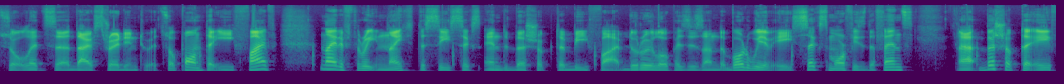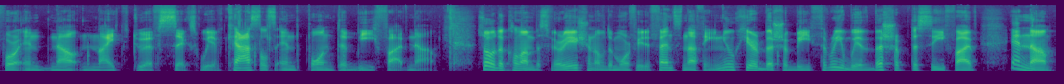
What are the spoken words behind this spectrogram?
So let's uh, dive straight into it. So pawn to e5, knight f3, knight to c6, and bishop to b5. The Ruy Lopez is on the board. We have a6, Morphy's defense, uh, bishop to a4 and now knight to f6. We have castles and pawn to b5 now. So the Columbus variation of the Morphy defense, nothing new here. Bishop b3, we have bishop to c5 and now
